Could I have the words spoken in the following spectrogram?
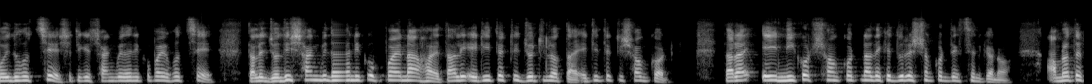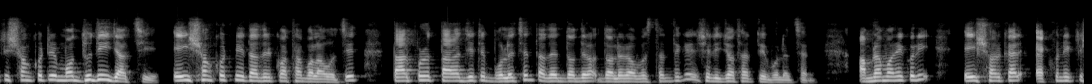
বৈধ হচ্ছে? সেটা কি সাংবিধানিক উপায় হচ্ছে? তাহলে যদি সাংবিধানিক উপায় না হয় তাহলে এটি তো একটি জটিলতা, এটি তো একটি সংকট। তারা এই নিকট সংকট না দেখে দূরের সংকট দেখছেন কেন? আমরা তো একটি সংকটের মধ্য দিয়েই যাচ্ছি। এই সংকট নিয়ে তাদের কথা বলা উচিত। তারপর তারা যেটা বলেছেন, তাদের দলের অবস্থান থেকে সেটি যথার্থই বলেছেন। আমরা মনে করি, এই সরকার এখন একটি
